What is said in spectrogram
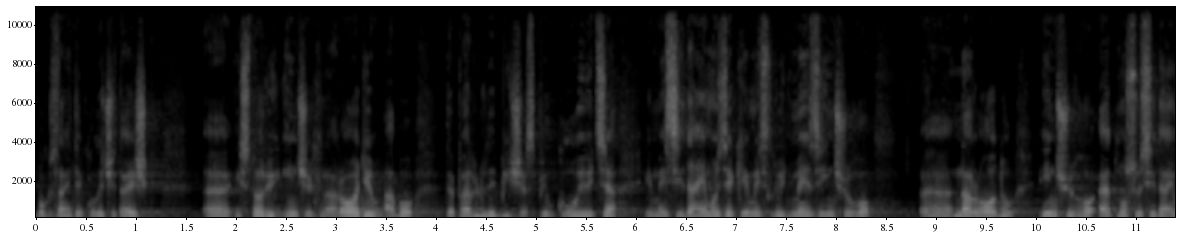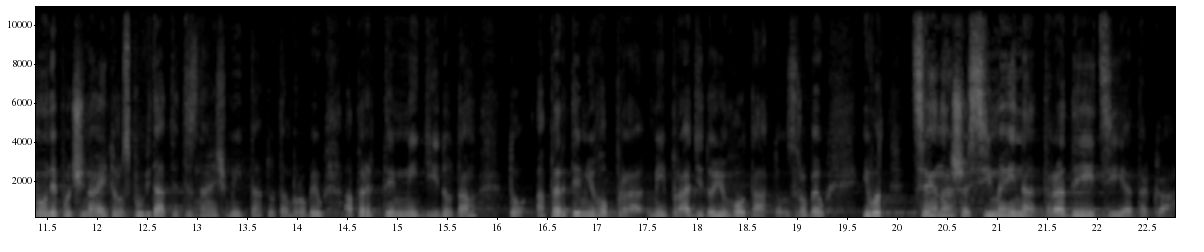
бо знаєте, коли читаєш історію інших народів, або тепер люди більше спілкуються, і ми сідаємо з якимись людьми з іншого е, народу, іншого етносу, сідаємо, вони починають розповідати, ти знаєш, мій тато там робив, а перед тим мій дідо там, то, а перед тим його мій прадідо його тато зробив. І от це наша сімейна традиція така.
